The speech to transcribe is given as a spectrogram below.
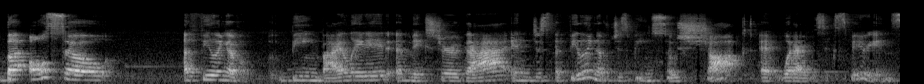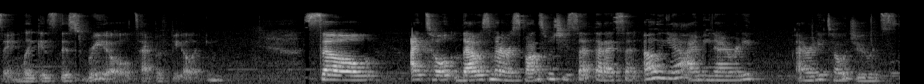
but also a feeling of being violated, a mixture of that, and just a feeling of just being so shocked at what I was experiencing. Like, is this real type of feeling? So I told, that was my response when she said that. I said, oh yeah, I mean, I already, I already told you it's,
